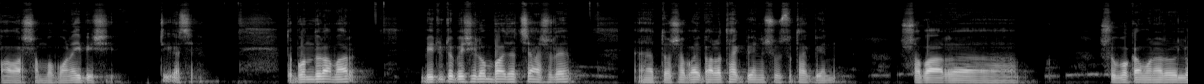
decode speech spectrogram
পাওয়ার সম্ভাবনাই বেশি। ঠিক আছে? তো বন্ধুরা, আমার ভিডিওটা বেশি লম্বা হয়ে যাচ্ছে আসলে। তো সবাই ভালো থাকবেন, সুস্থ থাকবেন। সবার শুভকামনা রইল।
